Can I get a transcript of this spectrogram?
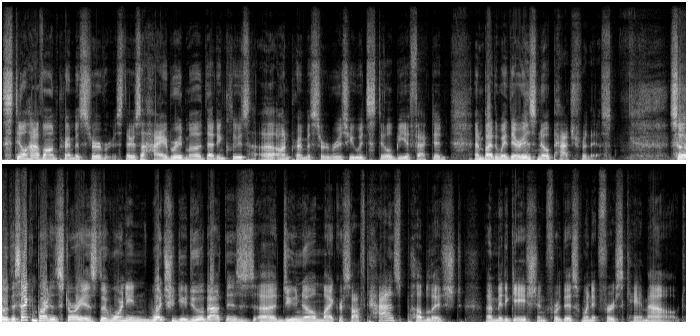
still have on premise servers. There's a hybrid mode that includes uh, on premise servers. You would still be affected. And by the way, there is no patch for this. So the second part of the story is the warning. What should you do about this? Uh, do you know Microsoft has published a mitigation for this when it first came out?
